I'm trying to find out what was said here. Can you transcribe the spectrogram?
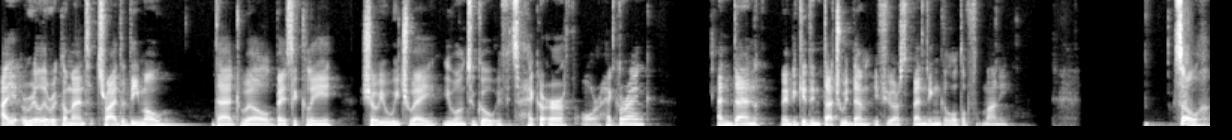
I really recommend try the demo that will basically show you which way you want to go, if it's HackerEarth or HackerRank, and then maybe get in touch with them if you are spending a lot of money. So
